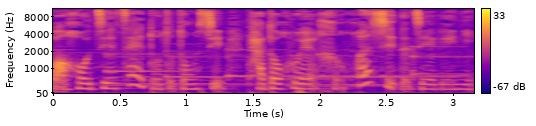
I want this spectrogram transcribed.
往后借再多的东西，他都会很欢喜的借给你。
